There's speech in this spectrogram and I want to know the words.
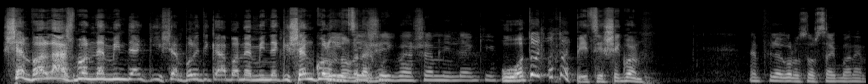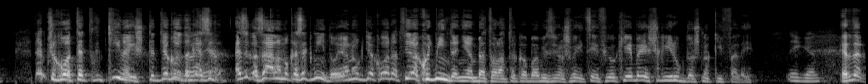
sem vallásban nem mindenki, sem politikában nem mindenki, sem gondolkodásban. PC-ségben sem mindenki. Ó, ott, ott, ott nagy PC-ség van. Nem, főleg Oroszországban nem. Nem csak ott, tehát Kína is, tehát gyakorlatilag ezek, ezek az államok, ezek mind olyanok gyakorlatilag, hogy mindannyian betaladtak abba a bizonyos WC fülkébe, és így rugdosnak kifelé. Igen. Érted?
